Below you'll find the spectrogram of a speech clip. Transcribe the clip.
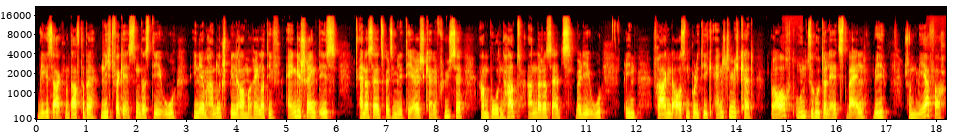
wie gesagt, man darf dabei nicht vergessen, dass die EU in ihrem Handlungsspielraum relativ eingeschränkt ist. Einerseits, weil sie militärisch keine Füße am Boden hat. Andererseits, weil die EU in Fragen der Außenpolitik Einstimmigkeit braucht und zu guter Letzt, weil, wie schon mehrfach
